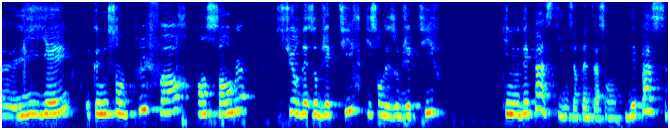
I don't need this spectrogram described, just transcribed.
euh, liés et que nous sommes plus forts ensemble sur des objectifs qui sont des objectifs qui nous dépassent d'une certaine façon, qui dépassent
